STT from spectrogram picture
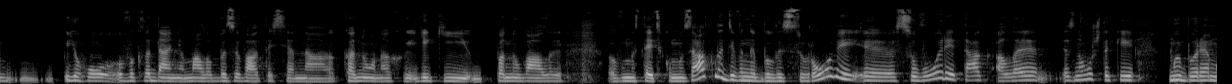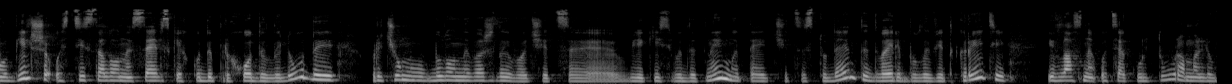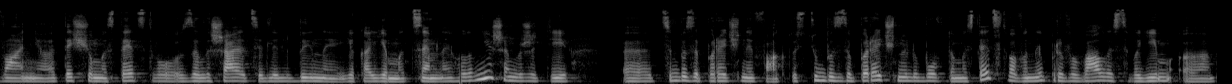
його викладання мало базуватися на канонах, які панували в мистецькому закладі. Вони були сурові, е, суворі, так, але знову ж таки ми беремо більше ось ці салони сельських, куди приходили люди. Причому було неважливо, чи це якийсь видатний митець, чи це студенти. Двері були відкриті. І, власне, оця культура малювання, те, що мистецтво залишається для людини, яка є митцем найголовнішим в житті, е, це беззаперечний факт. Ось цю беззаперечну любов до мистецтва вони прививали своїм е,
